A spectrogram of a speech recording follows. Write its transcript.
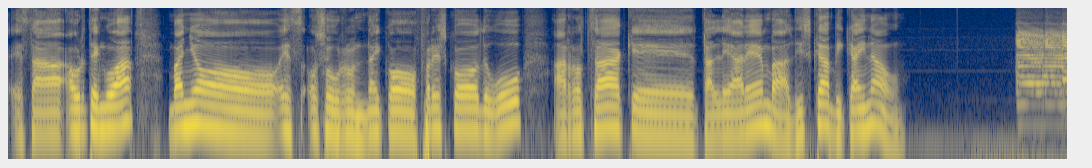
ez da aurtengoa, baino ez oso urrun, nahiko fresko dugu arrotzak e, taldearen ba, diska bikain hau. Thank you.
